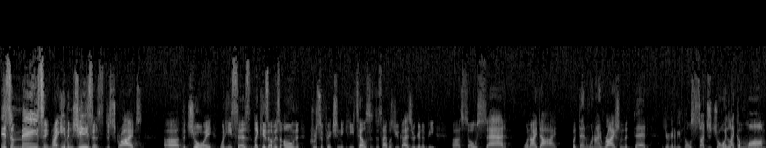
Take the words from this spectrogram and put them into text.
It's amazing, right? Even Jesus describes uh, the joy when he says, like his of his own crucifixion, he tells his disciples, "You guys are going to be uh, so sad when I die, but then when I rise from the dead, you're going to be filled with such joy, like a mom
